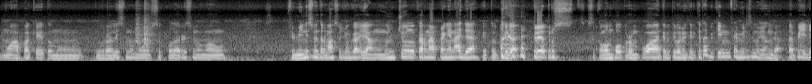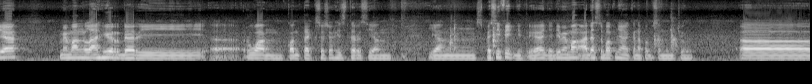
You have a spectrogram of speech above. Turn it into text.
mau apa kayak itu mau pluralisme mau sekularisme mau feminisme termasuk juga yang muncul karena pengen aja gitu tidak tidak terus sekelompok perempuan tiba-tiba mikir kita bikin feminisme ya enggak tapi dia memang lahir dari eh, ruang konteks sosiohistoris yang yang spesifik gitu ya. Jadi memang ada sebabnya kenapa bisa muncul. Eh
